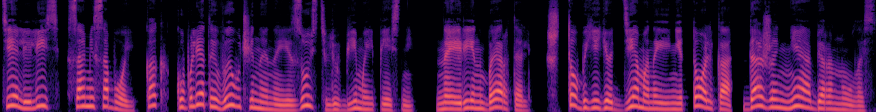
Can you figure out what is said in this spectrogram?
те лились сами собой, как куплеты, выученные наизусть любимой песни. Нейрин Бертель, чтоб ее демоны и не только, даже не обернулась.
